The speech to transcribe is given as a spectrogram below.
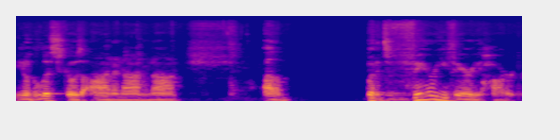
You know, the list goes on and on and on. Um, but it's very, very hard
